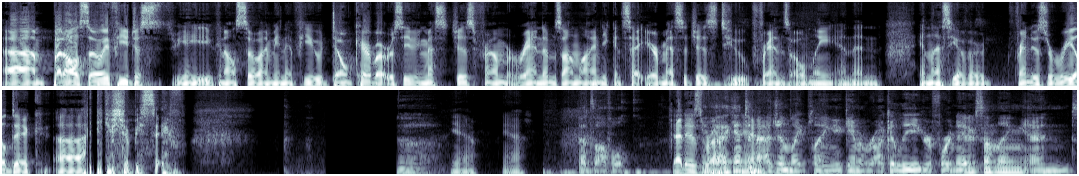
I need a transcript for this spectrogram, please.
Um, but also, if you just, you can also, I mean, if you don't care about receiving messages from randoms online, you can set your messages to friends only. And then, unless you have a friend who's a real dick, uh, you should be safe. Uh, yeah. Yeah. That's awful. That is right. I can't yeah. imagine like playing a game of Rocket League or Fortnite or something and.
